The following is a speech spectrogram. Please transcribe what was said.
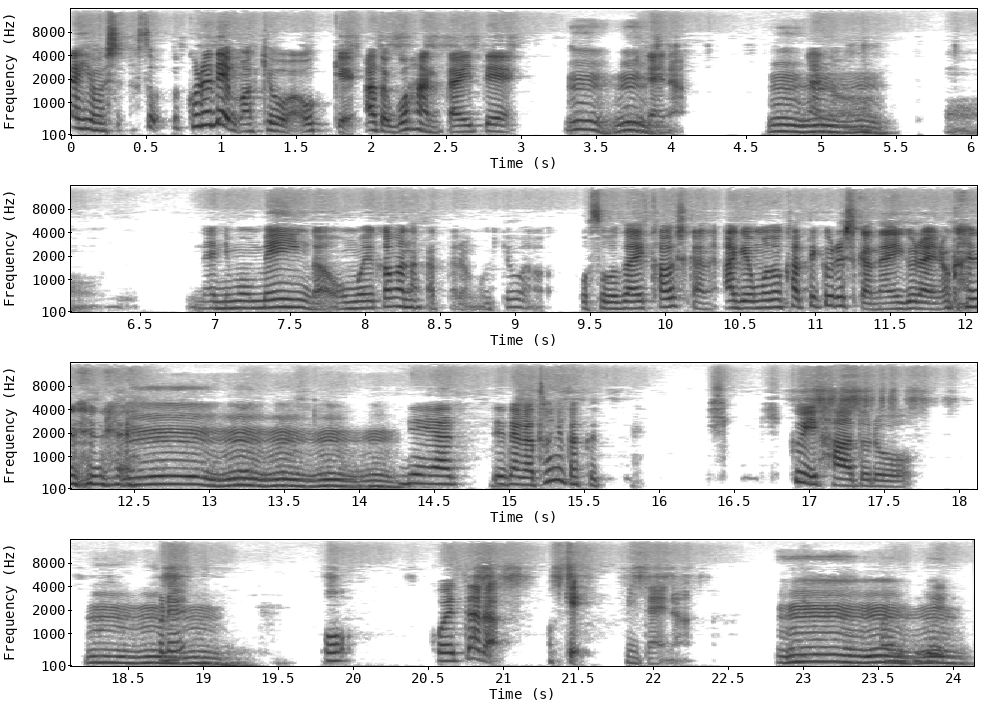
あよし、そ、これで、まあ今日は OK。あとご飯炊いて、うんうん。みたいな。うんうんあのうん。もう何もメインが思い浮かばなかったら、もう今日はお惣菜買うしかない。揚げ物買ってくるしかないぐらいの感じで。うんうんうんうん。で、やって、だからとにかく、ひ低いハードルを、うんうんうん。これを超えたら OK。みたいな。うんうんうん。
